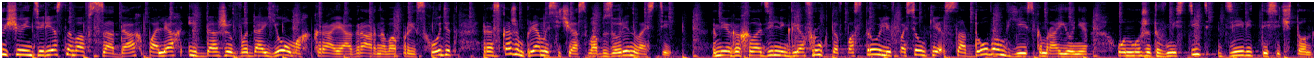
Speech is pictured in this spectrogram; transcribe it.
Еще интересного в садах, полях и даже в водоемах края аграрного происходит, расскажем прямо сейчас в обзоре новостей. Мега-холодильник для фруктов построили в поселке Садовом в Ейском районе. Он может вместить 9 тысяч тонн.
